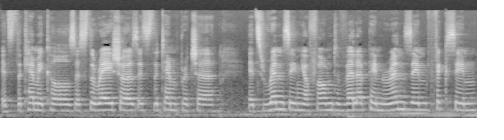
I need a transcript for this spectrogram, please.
it's the chemicals, it's the ratios, it's the temperature, it's rinsing your film, developing, rinsing, fixing,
